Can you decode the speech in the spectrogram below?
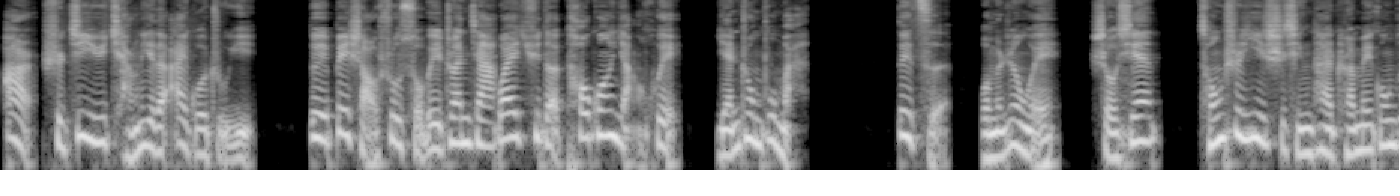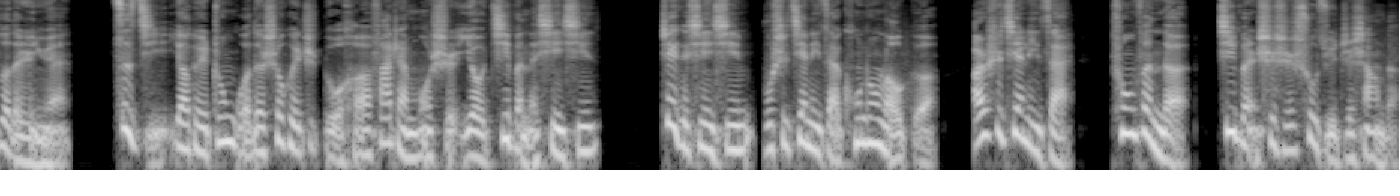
二是基于强烈的爱国主义。对被少数所谓专家歪曲的韬光养晦严重不满，对此，我们认为，首先，从事意识形态传媒工作的人员自己要对中国的社会制度和发展模式有基本的信心。这个信心不是建立在空中楼阁，而是建立在充分的基本事实数据之上的。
